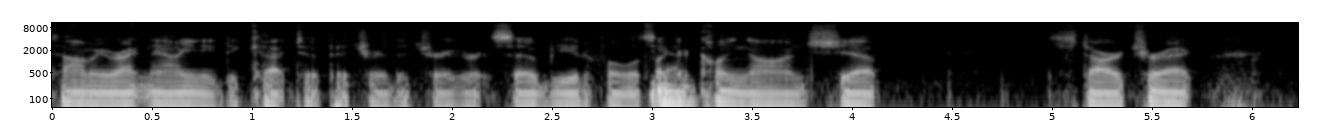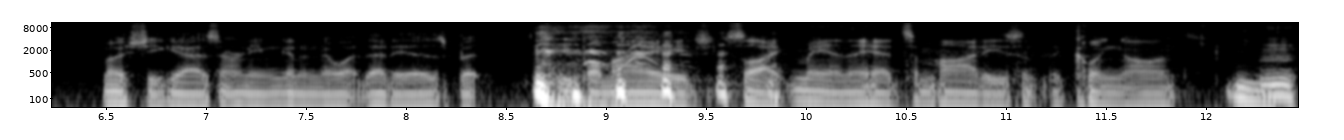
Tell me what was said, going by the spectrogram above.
Tommy, right now you need to cut to a picture of the trigger. It's so beautiful. It's like Yeah. a Klingon ship, Star Trek. Most of you guys aren't even going to know what that is, but people my age, it's like, man, they had some hotties and the Klingons. Mhm.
